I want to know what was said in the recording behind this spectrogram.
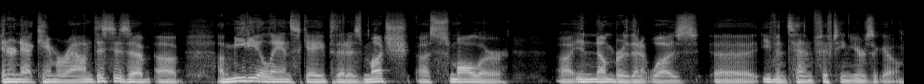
internet came around. This is a a, a media landscape that is much smaller in number than it was even 10, 15 years ago.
